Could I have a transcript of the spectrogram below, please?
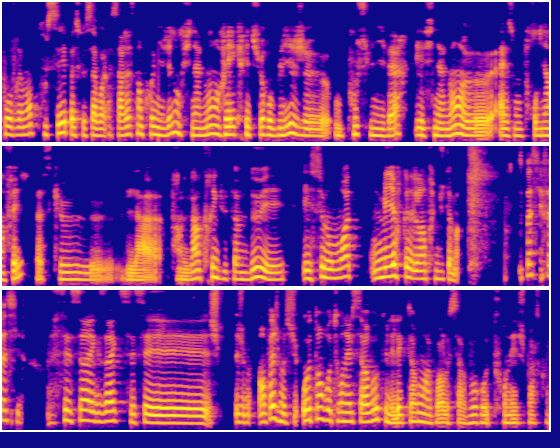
pour vraiment pousser parce que ça, voilà, ça reste un premier jet. Donc finalement, réécriture oblige, euh, on pousse l'univers. Et finalement, euh, elles ont trop bien fait parce que la, enfin, l'intrigue du tome 2 est, est selon moi meilleure que l'intrigue du tome 1. C'est pas si facile. C'est ça, exact. C'est, c'est, en fait, je me suis autant retourné le cerveau que les lecteurs vont avoir le cerveau retourné, je pense, quand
